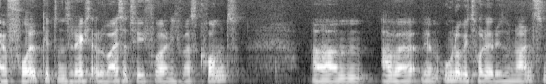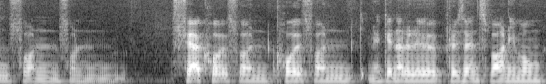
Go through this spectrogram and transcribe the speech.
Erfolg gibt uns recht, aber du weißt natürlich vorher nicht, was kommt. Ähm, aber wir haben unglaublich tolle Resonanzen von, von Verkäufern, Käufern, eine generelle Präsenzwahrnehmung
